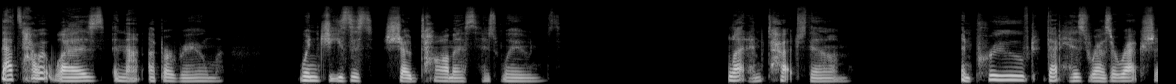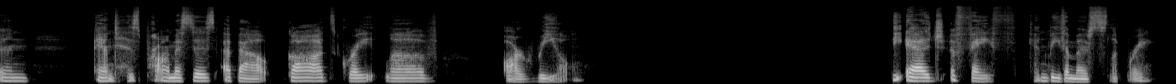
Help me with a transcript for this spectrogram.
That's how it was in that upper room when Jesus showed Thomas his wounds. Let him touch them and proved that his resurrection and his promises about God's great love are real. The edge of faith can be the most slippery.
